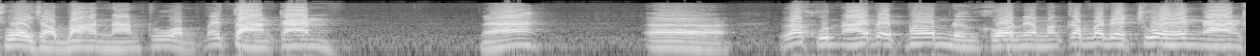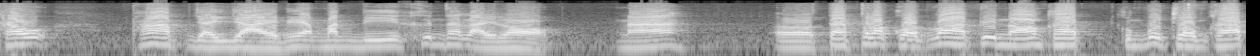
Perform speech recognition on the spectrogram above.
ช่วยชาวบ้านน้ำท่วม ไม่ต่างกันนะเออแล้วคุณไอซ์ไปเพิ่มหนึ่งคนเนี่ยมันก็ไม่ได้ช่วยให้งานเขาภาพใหญ่ ๆ เนี่ยมันดีขึ้นเท่าไหร่หรอกนะเออแต่ปรากฏว่าพี่น้องครับ คุณผู้ชมครับ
